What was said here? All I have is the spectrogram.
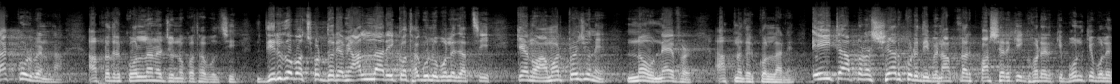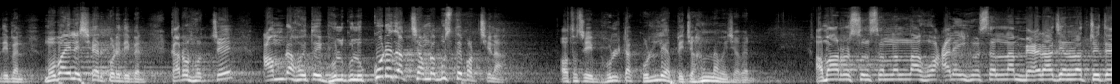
রাগ করবেন না। আপনাদের কল্যাণের জন্য কথা বলছি। দীর্ঘ বছর ধরে আমি আল্লাহর এই কথাগুলো বলে যাচ্ছি। কেন আমার প্রয়োজনে? নো নেভার আপনাদের কল্যাণে। এইটা আপনারা শেয়ার করে দিবেন। আপনার পাশের কি ঘরের কি বোনকে বলে দিবেন। মোবাইলে শেয়ার করে দিবেন। কারণ হচ্ছে আমরা হয়তো এই ভুলগুলো করে যাচ্ছি আমরা বুঝতে পারছি না। অথচ এই ভুলটা করলে আপনি জাহান্নামে যাবেন। আমার রসুল সাল্লাহ আলাইসাল্লাম মেয়েরাজের রাত্রিতে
